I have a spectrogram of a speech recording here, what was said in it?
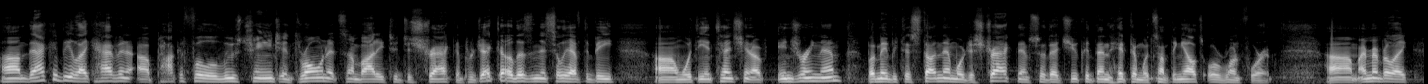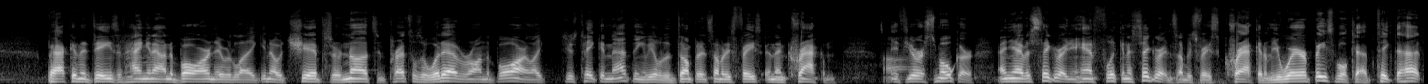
um, that could be like having a pocket full of loose change and throwing at somebody to distract them. Projectile doesn't necessarily have to be um, with the intention of injuring them, but maybe to stun them or distract them so that you could then hit them with something else or run for it. Um, I remember like back in the days of hanging out in the bar and they were like, you know, chips or nuts and pretzels or whatever on the bar, like just taking that thing and be able to dump it in somebody's face and then crack them. Uh, if you're a smoker and you have a cigarette in your hand, flicking a cigarette in somebody's face, cracking them. You wear a baseball cap, take the hat,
